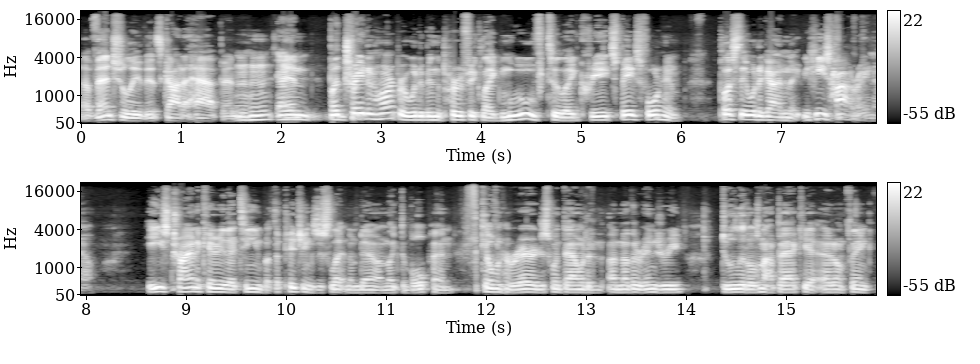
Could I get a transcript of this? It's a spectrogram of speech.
eventually it's got to happen. Mm-hmm. And, but trading Harper would have been the perfect like move to like create space for him. Plus, they would have gotten. He's hot right now. He's trying to carry that team, but the pitching's just letting him down. Like the bullpen, Kelvin Herrera just went down with an- another injury. Doolittle's not back yet. I don't think.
